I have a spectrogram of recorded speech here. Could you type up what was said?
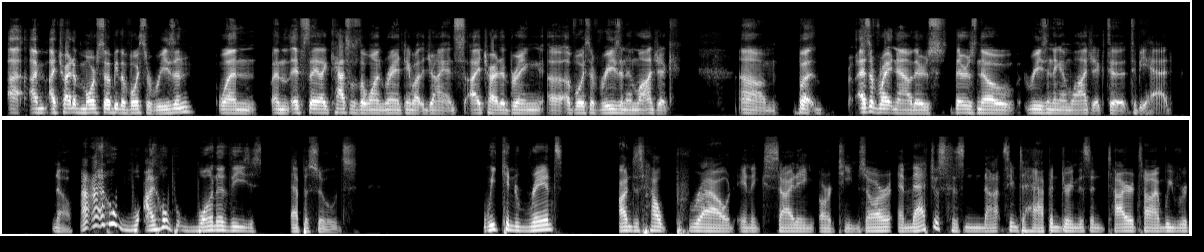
I, I'm I try to more so be the voice of reason when and if say like Castle's the one ranting about the Giants, I try to bring a, a voice of reason and logic. Um, but as of right now, there's there's no reasoning and logic to to be had. no, I, I hope I hope one of these episodes we can rant on just how proud and exciting our teams are, and that just has not seemed to happen during this entire time we've re-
